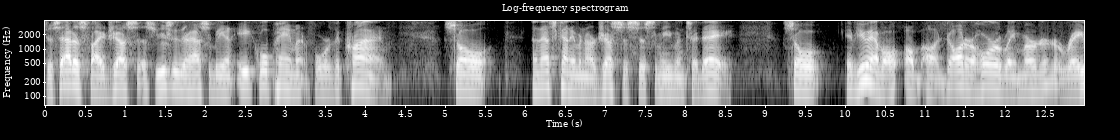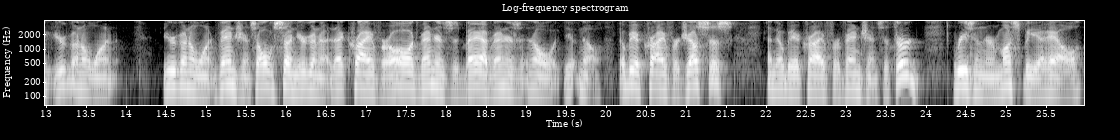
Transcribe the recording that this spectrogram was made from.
to satisfy justice, usually there has to be an equal payment for the crime. So, and that's kind of in our justice system even today. So, if you have a, a, a daughter horribly murdered or raped, you're going to want you're going to want vengeance. All of a sudden, you're going to that cry for oh, vengeance is bad. Vengeance, no, no. There'll be a cry for justice, and there'll be a cry for vengeance. The third reason there must be a hell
